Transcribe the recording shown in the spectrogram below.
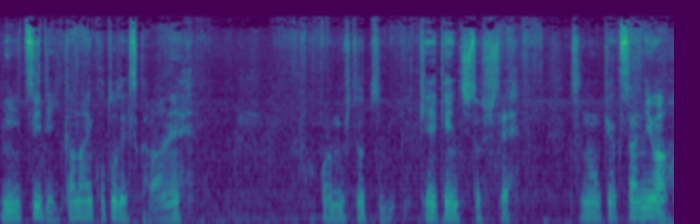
身についていかないことですからね。これも一つ経験値として。そのお客さんには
